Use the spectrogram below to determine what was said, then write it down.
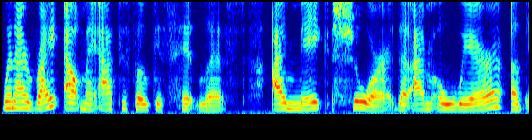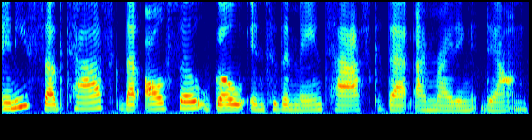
When I write out my active focus hit list, I make sure that I'm aware of any subtasks that also go into the main task that I'm writing down.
